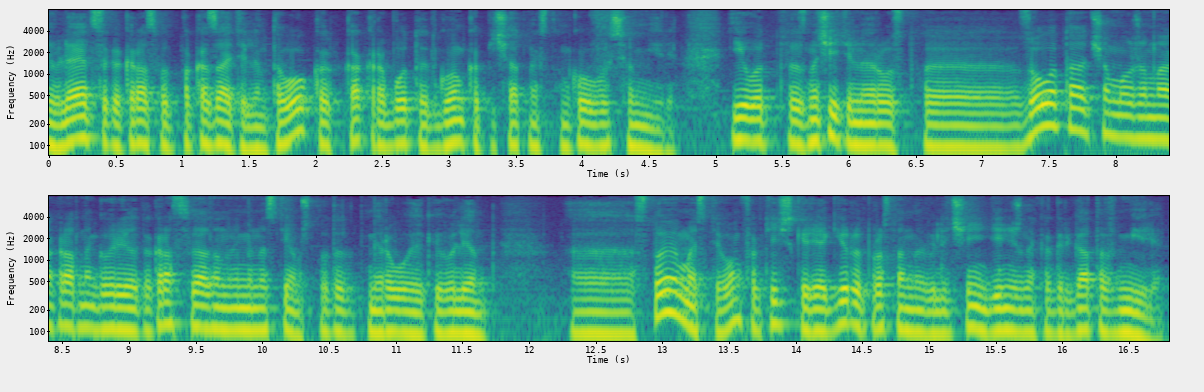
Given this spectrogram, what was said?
является как раз вот показателем того, как, как работает гонка печатных станков во всем мире. И вот значительный рост э, золота, о чем мы уже многократно говорили, как раз связан именно с тем, что вот этот мировой эквивалент э, стоимости, он фактически реагирует просто на увеличение денежных агрегатов в мире.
